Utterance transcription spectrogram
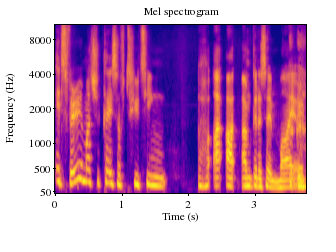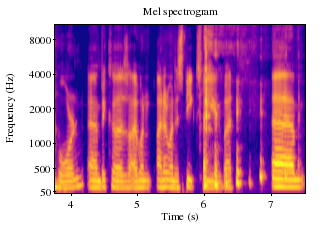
it's very much a case of tooting. I, I, I'm going to say my own horn um, because I want I don't want to speak to you, but um,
